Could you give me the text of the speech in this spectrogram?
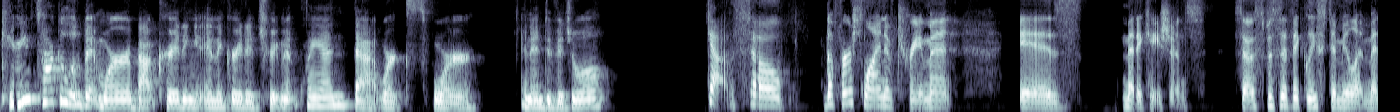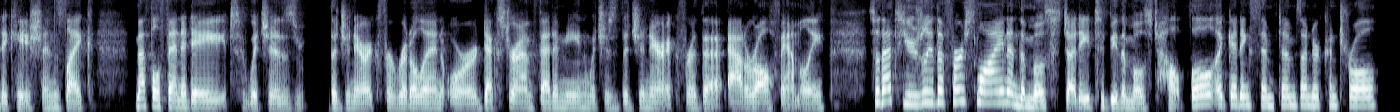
can you talk a little bit more about creating an integrated treatment plan that works for an individual? Yeah. So the first line of treatment is medications. So, specifically, stimulant medications like methylphenidate, which is the generic for Ritalin, or dextroamphetamine, which is the generic for the Adderall family. So, that's usually the first line and the most studied to be the most helpful at getting symptoms under control.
